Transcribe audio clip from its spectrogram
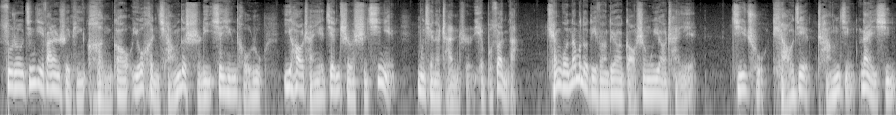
苏州经济发展水平很高，有很强的实力，先行投入一号产业，坚持了十七年，目前的产值也不算大。全国那么多地方都要搞生物医药产业，基础条件、场景、耐心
